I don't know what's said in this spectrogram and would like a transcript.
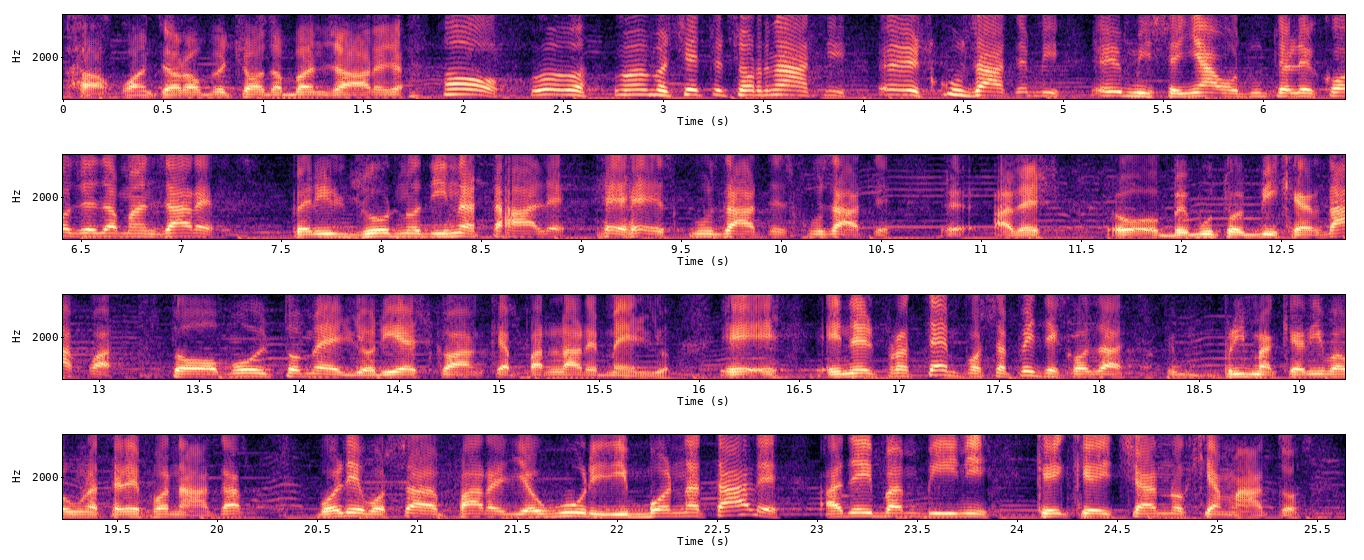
Ah, quante robe c'ho da mangiare. Oh, ma siete tornati? Eh, scusatemi, eh, mi segnavo tutte le cose da mangiare per il giorno di Natale. Eh, scusate, scusate. Eh, adesso ho bevuto il bicchiere d'acqua, sto molto meglio, riesco anche a parlare meglio. E, e nel frattempo, sapete cosa? Prima che arriva una telefonata, volevo fare gli auguri di buon Natale a dei bambini che, che ci hanno chiamato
